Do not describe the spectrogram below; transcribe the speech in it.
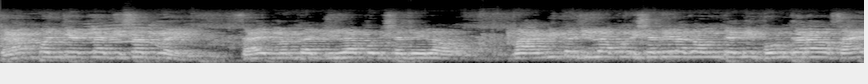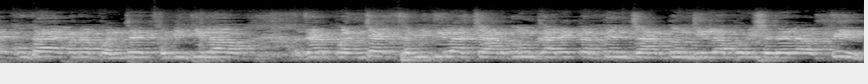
ग्रामपंचायतला दिसत नाही. साहेब म्हणतात जिल्हा परिषदेला. मग आम्ही तर जिल्हा परिषदेला जाऊन त्यांनी फोन करावा. साहेब कुठं आहे म्हणा पंचायत समितीला? जर पंचायत समितीला चार दोन कार्यकर्ते चार दोन जिल्हा परिषदेला असतील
